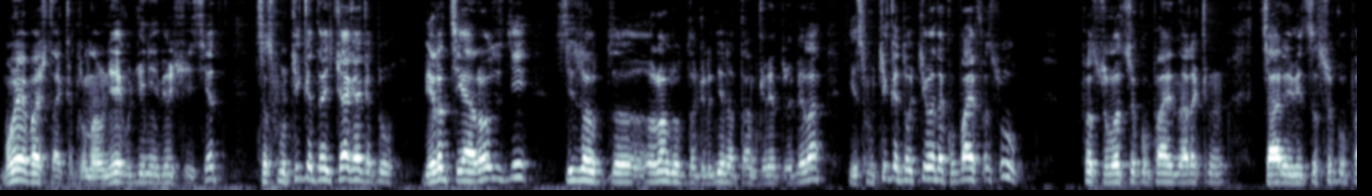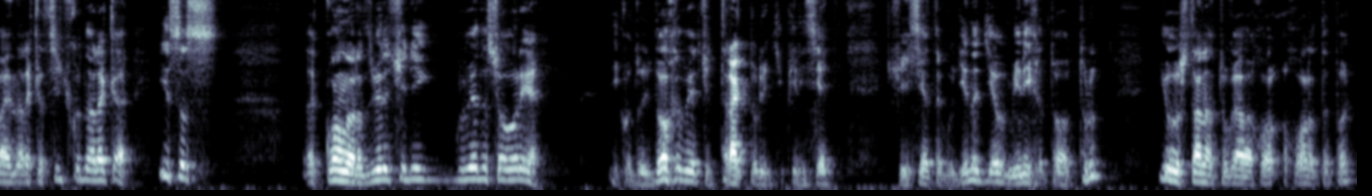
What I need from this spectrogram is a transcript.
моя баща, като на уния години бил 60, с мотиката и чака, като бират сега розите, слиза от розовата градина там, където е била, и с мотиката отива да копае фасул. Фасулът се копае на ръка, царевица се копае на ръка, всичко на ръка. И с кона, разбираш, или говеда се орее. И като дойдоха вече тракторите 50-60-та година, те обмениха този труд и остана тогава хор- хората пък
